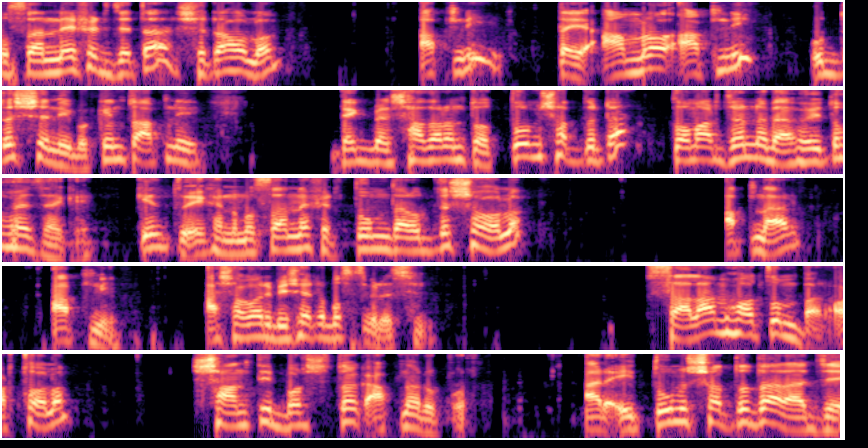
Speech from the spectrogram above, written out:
মুসান্নেফের যেটা, সেটা হলো আপনি, তাই আমরাও আপনি উদ্দেশ্য নিব। কিন্তু আপনি দেখবেন সাধারণত তুম শব্দটা তোমার জন্য ব্যবহৃত হয়ে থাকে। কিন্তু এখানে মুসান্নেফের তুম দ্বারা উদ্দেশ্য হলো আপনার আপনি আশা করি বিষয়টা বুঝতে পেরেছেন সালাম হ তুমবার অর্থ হলো শান্তি বর্ষিত হোক আপনার উপর আর এই তুম শব্দ দ্বারা যে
